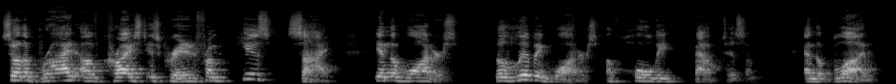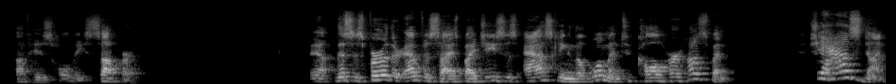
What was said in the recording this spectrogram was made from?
so the bride of Christ is created from his side in the waters, the living waters of holy baptism and the blood of his holy supper. Now, this is further emphasized by Jesus asking the woman to call her husband. She has none,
